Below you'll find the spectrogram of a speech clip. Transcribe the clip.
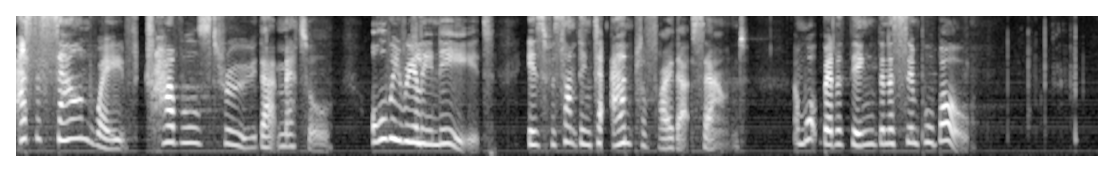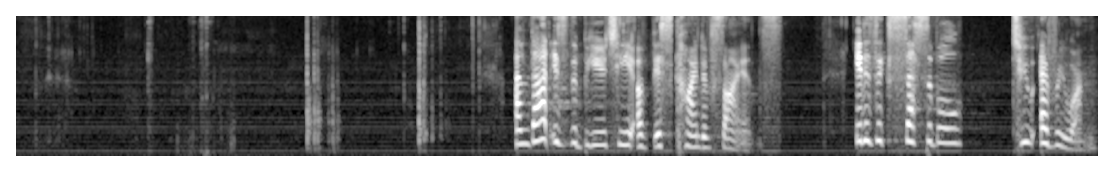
as the sound wave travels through that metal, all we really need is for something to amplify that sound. And what better thing than a simple bowl? And that is the beauty of this kind of science. It is accessible to everyone.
